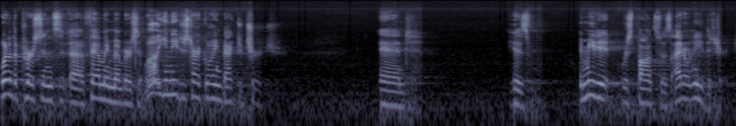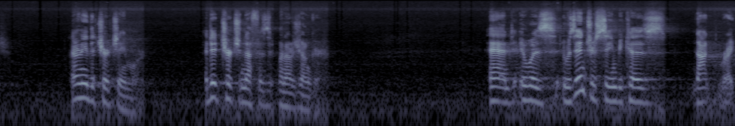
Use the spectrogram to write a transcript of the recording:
one of the person's uh, family members said, Well, you need to start going back to church. And his immediate response was, I don't need the church. I don't need the church anymore. I did church enough as, when I was younger. And it was, it was interesting because not right,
